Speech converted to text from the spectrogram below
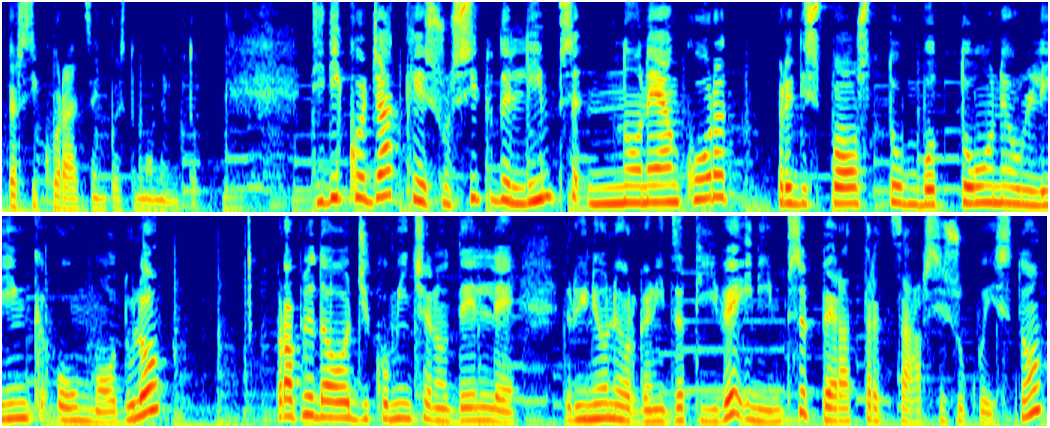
per sicurezza in questo momento. Ti dico già che sul sito dell'INPS non è ancora predisposto un bottone, un link o un modulo. Proprio da oggi cominciano delle riunioni organizzative in INPS per attrezzarsi su questo.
